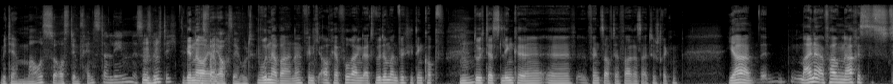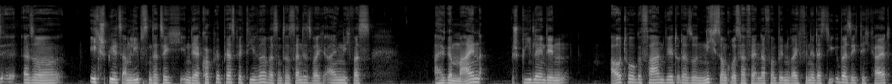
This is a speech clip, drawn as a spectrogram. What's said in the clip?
mit der Maus so aus dem Fenster lehnen. Ist das mhm. richtig? Genau. Das war ja auch sehr gut. Wunderbar, ne? Finde ich auch hervorragend, als würde man wirklich den Kopf mhm. durch das linke äh, Fenster auf der Fahrerseite strecken. Ja, meiner Erfahrung nach ist es, äh, also ich spiele es am liebsten tatsächlich in der Cockpit-Perspektive, was interessant ist, weil ich eigentlich was allgemein Spiele, in denen Auto gefahren wird oder so, nicht so ein großer Fan davon bin, weil ich finde, dass die Übersichtlichkeit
